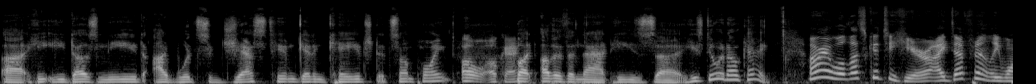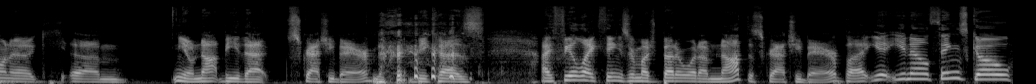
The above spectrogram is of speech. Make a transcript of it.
Uh, he he does need. I would suggest him getting caged at some point. Oh, okay. But other than that, he's uh, he's doing okay. All right. Well, that's good to hear. I definitely want to, um, you know, not be that scratchy bear because. I feel like things are much better when I'm not the scratchy bear, but you, you know, things go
